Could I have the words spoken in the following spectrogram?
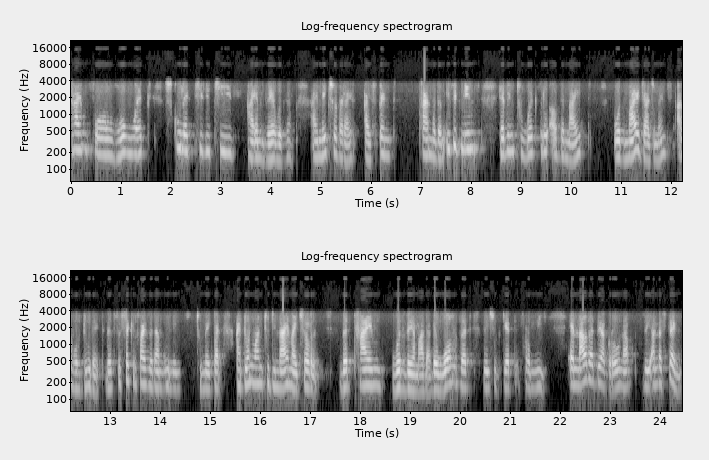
time for homework, school activities, I am there with them. I make sure that I, I spend time with them. If it means having to work throughout the night with my judgment, I will do that. That's the sacrifice that I'm willing to make. But I don't want to deny my children the time with their mother, the warmth that they should get from me. And now that they are grown up, they understand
